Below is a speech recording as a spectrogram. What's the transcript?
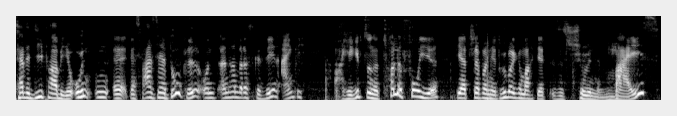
es hatte die Farbe hier unten, äh, das war sehr dunkel und dann haben wir das gesehen, eigentlich, ach, hier gibt es so eine tolle Folie, die hat Stefan hier drüber gemacht, jetzt ist es schön weiß.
